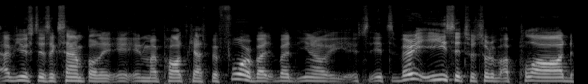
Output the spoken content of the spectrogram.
I've used this example in my podcast before, but but you know it's it's very easy to sort of applaud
